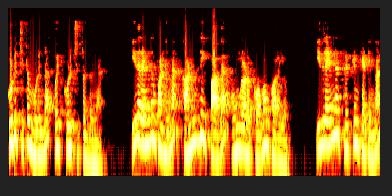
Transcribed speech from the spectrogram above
குடிச்சிட்டு முடிஞ்சா போய் குளிச்சுட்டு வந்துருங்க. இதை ரெண்டும் பண்ணீங்கன்னா கண்டிப்பாக உங்களோட கோபம் குறையும். இதுல என்ன ட்ரிக்குன்னு கேட்டீங்கன்னா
